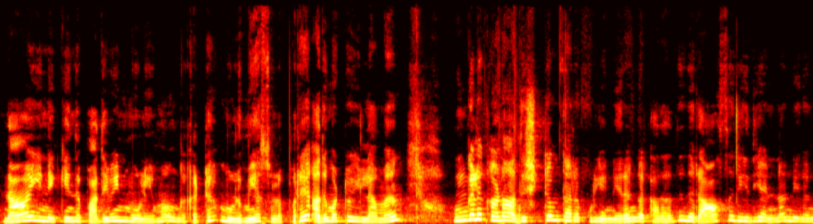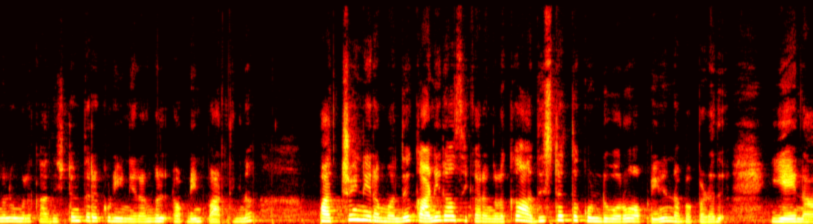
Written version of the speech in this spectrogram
நான் இன்றைக்கி இந்த பதிவின் மூலியமாக உங்ககிட்ட முழுமையாக சொல்ல போகிறேன் அது மட்டும் இல்லாமல் உங்களுக்கான அதிர்ஷ்டம் தரக்கூடிய நிறங்கள் அதாவது இந்த ராசு ரீதியாக என்ன நிறங்கள் உங்களுக்கு அதிர்ஷ்டம் தரக்கூடிய நிறங்கள் அப்படின்னு பார்த்தீங்கன்னா பச்சை நிறம் வந்து கனிராசிக்காரங்களுக்கு அதிர்ஷ்டத்தை கொண்டு வரும் அப்படின்னு நம்பப்படுது. ஏன்னா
